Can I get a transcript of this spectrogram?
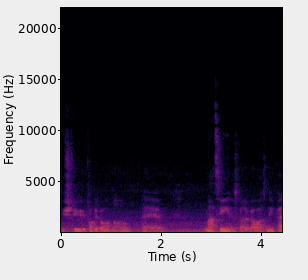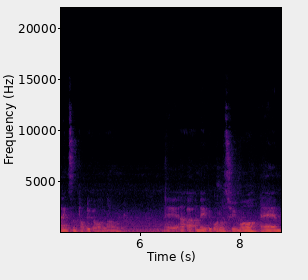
who sh- who probably go on loan. Um, Martin has got to go, hasn't he? Pennington probably go on loan. Uh, and maybe one or two more. Um,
